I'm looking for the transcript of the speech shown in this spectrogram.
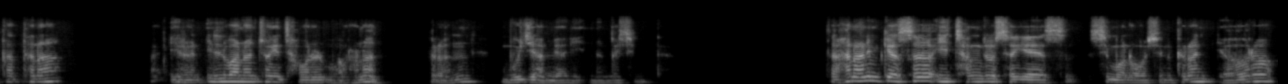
같으나 이런 일반 원총의 차원을 모르는 그런 무지한 면이 있는 것입니다. 하나님께서 이 창조 세계에 심어 놓으신 그런 여러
